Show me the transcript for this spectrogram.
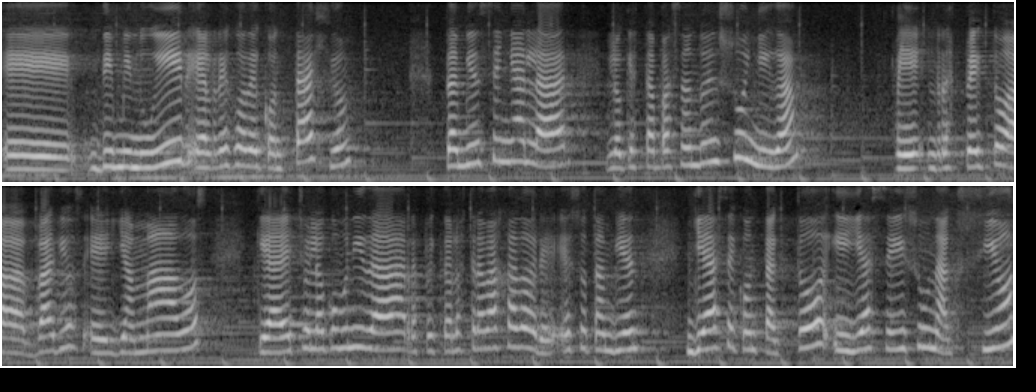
eh, disminuir el riesgo de contagio. También señalar lo que está pasando en Zúñiga eh, respecto a varios eh, llamados que ha hecho la comunidad respecto a los trabajadores. Eso también ya se contactó y ya se hizo una acción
